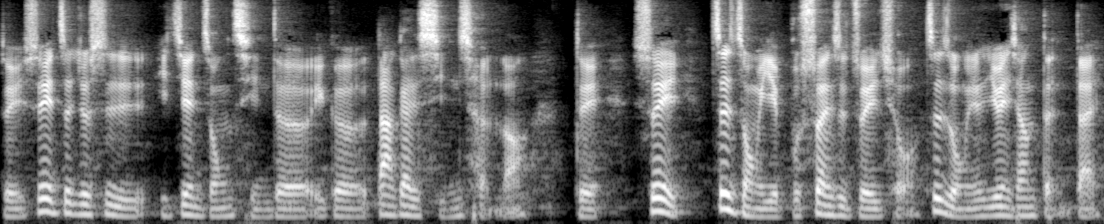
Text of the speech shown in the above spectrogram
对，所以这就是一见钟情的一个大概的形成啦，对，所以这种也不算是追求，这种有点像等待。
